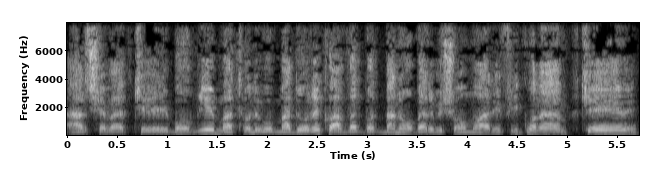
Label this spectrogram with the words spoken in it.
عرض شود که باقی مطالب و مدارک و اول باید منابر به شما معرفی کنم که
